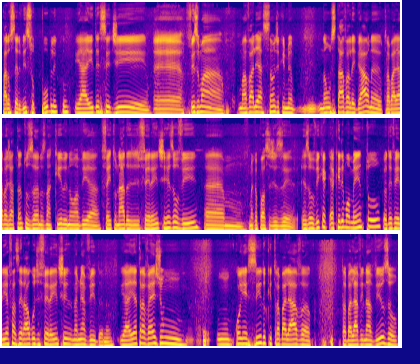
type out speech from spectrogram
para o serviço público. E aí decidi, é, fiz uma, uma avaliação de que não estava legal, né? Eu trabalhava já tantos anos naquilo e não havia feito nada de diferente e resolvi, é, como é que eu posso dizer? Resolvi que aquele momento eu deveria fazer algo diferente na minha vida, né? E aí através de um, um conhecido que trabalhava trabalhava em navios, eu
